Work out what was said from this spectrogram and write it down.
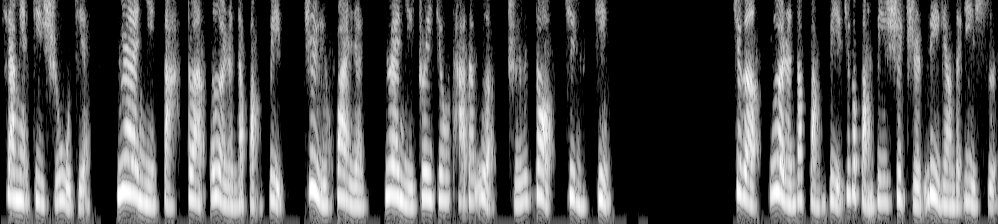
下面第十五节，愿你打断恶人的膀臂，至于坏人，愿你追究他的恶，直到尽尽。这个恶人的膀臂，这个膀臂是指力量的意思，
